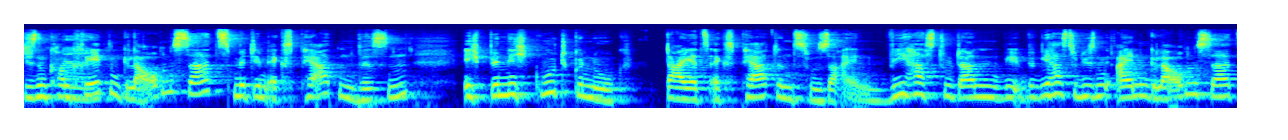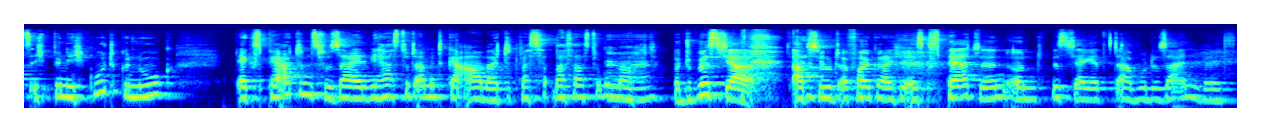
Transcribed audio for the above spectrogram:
diesen konkreten mhm. Glaubenssatz mit dem Expertenwissen. Ich bin nicht gut genug, da jetzt Expertin zu sein. Wie hast du dann, wie, wie hast du diesen einen Glaubenssatz, ich bin nicht gut genug, Expertin zu sein. Wie hast du damit gearbeitet? Was, was hast du gemacht? Mhm. Du bist ja absolut erfolgreiche Expertin und bist ja jetzt da, wo du sein willst.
